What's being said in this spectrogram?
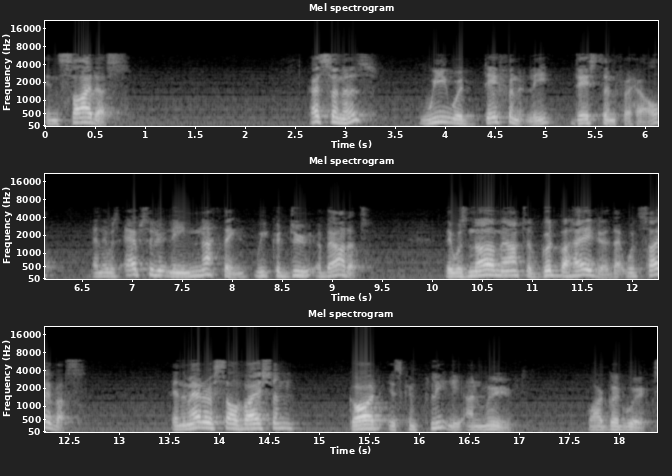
inside us. As sinners, we were definitely destined for hell, and there was absolutely nothing we could do about it. There was no amount of good behavior that would save us. In the matter of salvation, God is completely unmoved by good works.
